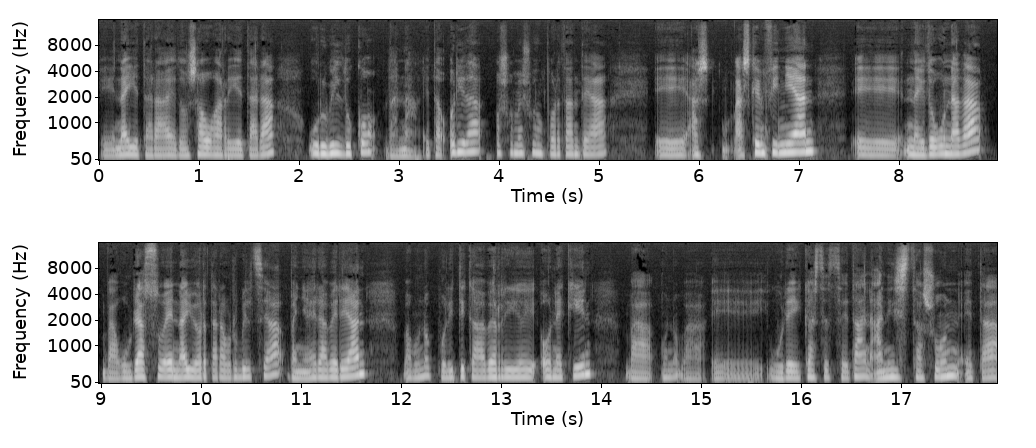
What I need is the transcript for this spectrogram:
e, nahietara edo saugarrietara hurbilduko dana. Eta hori da oso mesu importantea e, azken finean e, nahi duguna da, ba, gurazoen nahi hortara hurbiltzea, baina era berean, ba, bueno, politika berri honekin, ba, bueno, ba, e, gure ikastetzetan anistasun eta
